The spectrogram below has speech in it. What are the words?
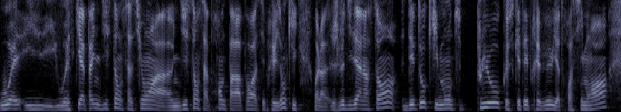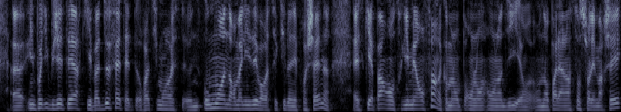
ou est-ce qu'il n'y a pas une distanciation, à, une distance à prendre par rapport à ces prévisions qui, voilà, je le disais à l'instant, des taux qui montent plus haut que ce qui était prévu il y a 3-6 mois, euh, une politique budgétaire qui va de fait être relativement euh, au moins normalisée, voire restrictive l'année prochaine. Est-ce qu'il n'y a pas, entre guillemets, enfin, comme on, on, l'a dit, on en parlait à l'instant sur les marchés,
